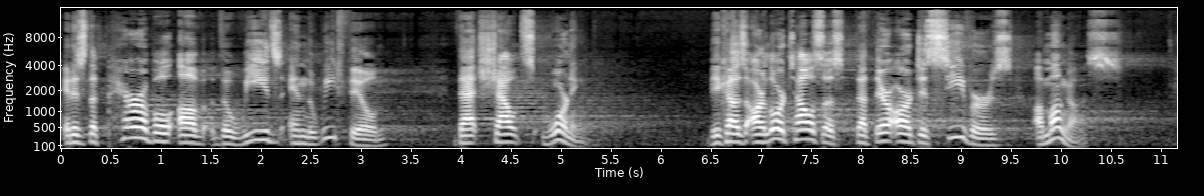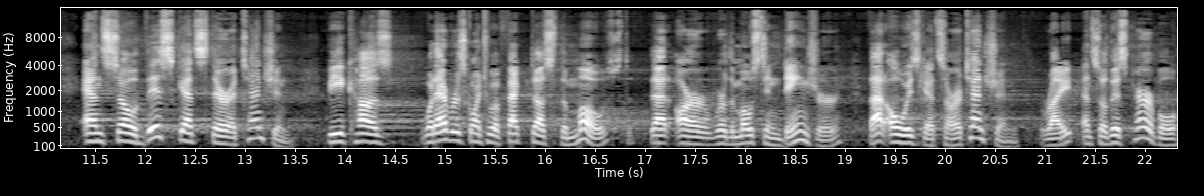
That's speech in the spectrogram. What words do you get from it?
it is the parable of the weeds in the wheat field that shouts warning. Because our Lord tells us that there are deceivers among us. And so this gets their attention because whatever is going to affect us the most, that are we're the most in danger, that always gets our attention, right? And so this parable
